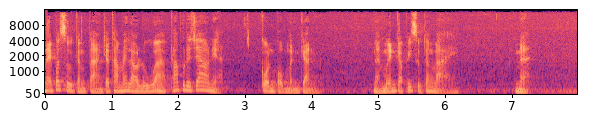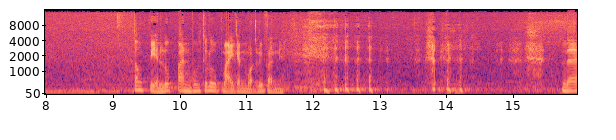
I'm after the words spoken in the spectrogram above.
ในพระสูตรต่างๆ จะทำให้เรารู้ว่าพระพุทธเจ้าเนี่ยโกนผมเหมือนกันนะเหมือนกับพิสูจน์ทั้งหลายนะต้องเปลี่ยนรูปปั้นพุทธรูปใหม่กันหมดหรือเปล่าเนี่ยนะ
